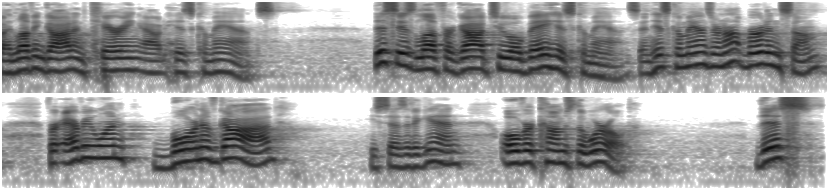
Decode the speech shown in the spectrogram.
by loving God and carrying out his commands. This is love for God to obey his commands. And his commands are not burdensome, for everyone born of God, he says it again, overcomes the world. This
